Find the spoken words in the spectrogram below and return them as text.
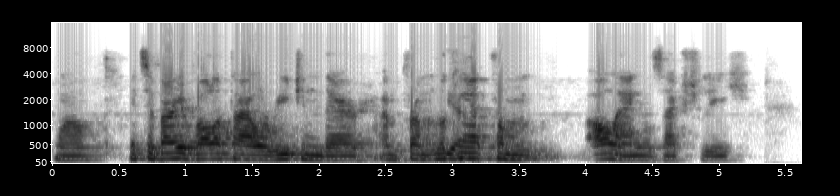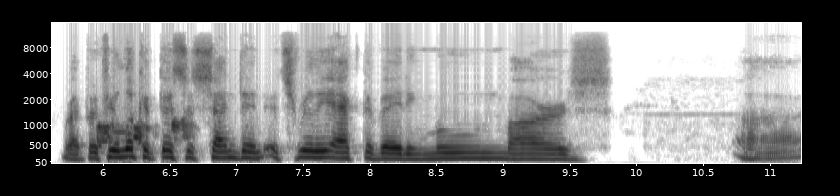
well, it's a very volatile region there. I'm from looking yeah. at from all angles actually. Right, but if you look at this ascendant, it's really activating Moon, Mars, uh,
